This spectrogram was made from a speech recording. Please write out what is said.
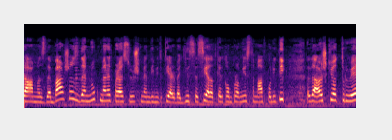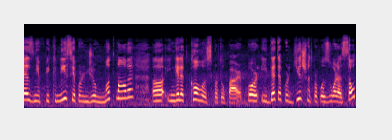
Ramës dhe Bashës dhe nuk merret parasysh mendimi i të tjerëve. Gjithsesi a do të ketë kompromis të madh politik dhe a është kjo tryez një pikënisje për një gjë më të madhe, i ngelet kohës për t'u parë. Por, idetë e përgjithshme të propozuara sot,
